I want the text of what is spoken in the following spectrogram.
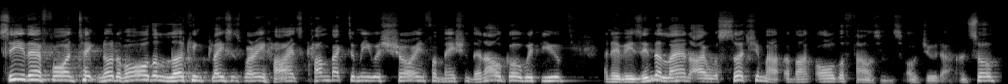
See therefore and take note of all the lurking places where he hides. Come back to me with sure information, then I'll go with you. And if he's in the land, I will search him out among all the thousands of Judah. And so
